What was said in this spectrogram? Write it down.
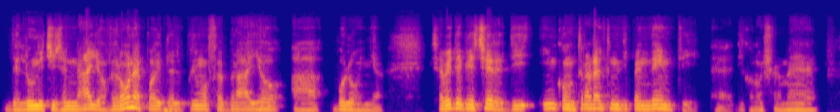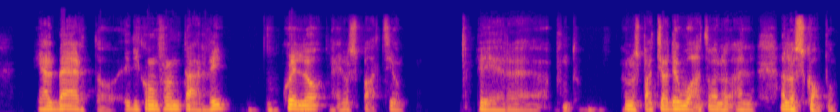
dell'11 gennaio a Verona e poi del 1 febbraio a Bologna. Se avete piacere di incontrare altri indipendenti, eh, di conoscere me e Alberto e di confrontarvi, quello è lo spazio per eh, appunto uno spazio adeguato allo, al, allo scopo.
